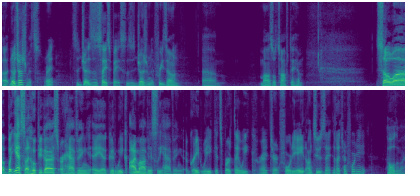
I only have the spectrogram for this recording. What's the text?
Uh, no judgments, right? It's a, this is a safe space. This is a judgment-free zone. Um, mazel tov to him. So, uh, but yes, I hope you guys are having a, a, good week. I'm obviously having a great week. It's birthday week, right? Turned 48 on Tuesday. Did I turn 48? How old am I?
